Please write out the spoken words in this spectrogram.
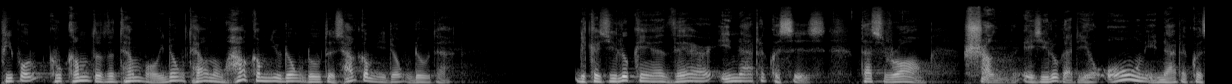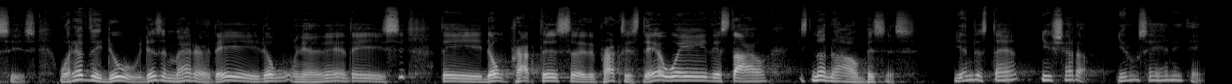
people who come to the temple, you don't tell them, how come you don't do this? How come you don't do that? Because you're looking at their inadequacies. That's wrong. Sheng is you look at your own inadequacies. Whatever they do, it doesn't matter. They don't, they, they, they don't practice, uh, they practice their way, their style. It's none of our business. You understand? You shut up. You don't say anything.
